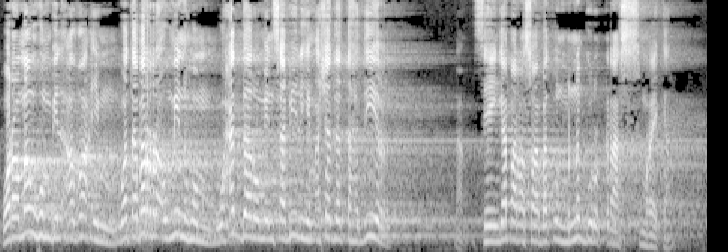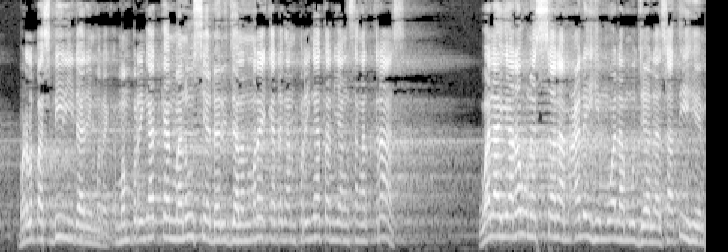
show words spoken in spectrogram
Waramauhum bil adhaim wa tabarra'u minhum wa haddaru min sabilihim asyadda tahdir. Nah, sehingga para sahabat pun menegur keras mereka. Berlepas diri dari mereka. Memperingatkan manusia dari jalan mereka dengan peringatan yang sangat keras. Wala yarawna salam alaihim wala mujalasatihim.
